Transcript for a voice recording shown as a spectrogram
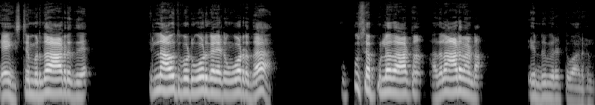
ஏய் இஷ்டம் இருந்தால் ஆடுறது. இல்லைன்னா அவுத்து போட்டு ஓடு கலையாட்டம் ஓடுறதா? உப்பு சப்பு இல்லாத ஆட்டம். அதெல்லாம் ஆட வேண்டாம் என்று விரட்டுவார்கள்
